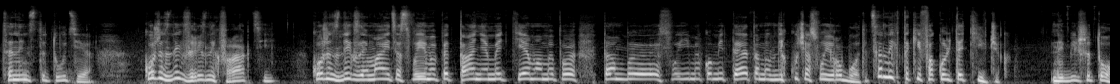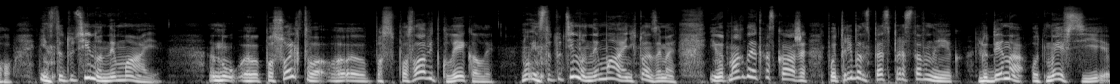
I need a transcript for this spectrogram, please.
це не інституція. Кожен з них з різних фракцій. Кожен з них займається своїми питаннями, темами, там е, своїми комітетами, в них куча своєї роботи. Це в них такий факультативчик. Не більше того. Інституційно немає. Ну, е, Посольство посла відкликали. Ну, інституційно немає, ніхто не займає. І от Магда якраз каже, потрібен спецпредставник. Людина, от ми всі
